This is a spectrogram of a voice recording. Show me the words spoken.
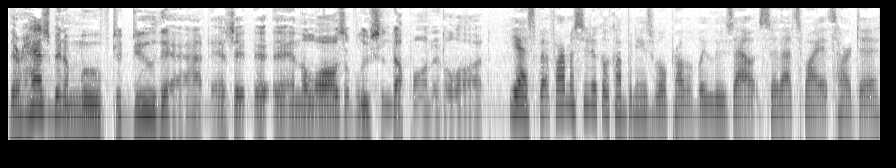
there has been a move to do that, as it uh, and the laws have loosened up on it a lot. yes, but pharmaceutical companies will probably lose out, so that's why it's hard to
